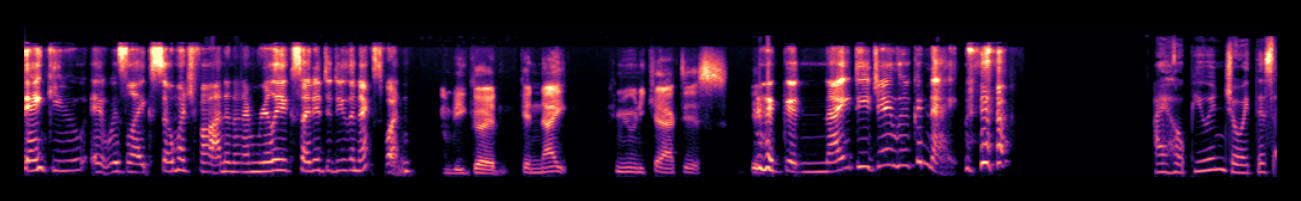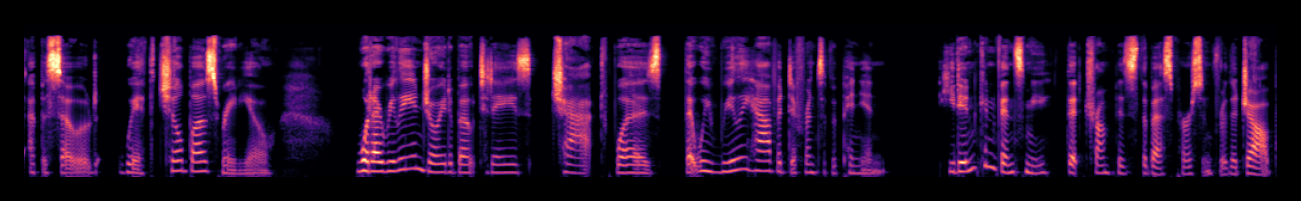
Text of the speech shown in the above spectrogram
thank you. It was like so much fun, and I'm really excited to do the next one. It'll be good. Good night, community cactus. Good night, DJ Luke. Good night. I hope you enjoyed this episode with Chillbuzz Radio. What I really enjoyed about today's chat was that we really have a difference of opinion. He didn't convince me that Trump is the best person for the job,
